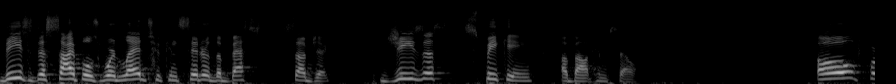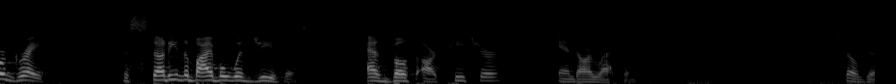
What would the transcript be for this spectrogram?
These disciples were led to consider the best subject Jesus speaking about himself. Oh, for grace to study the Bible with Jesus as both our teacher and our lesson. So good.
